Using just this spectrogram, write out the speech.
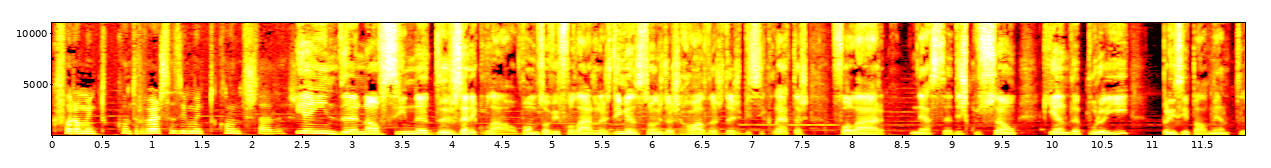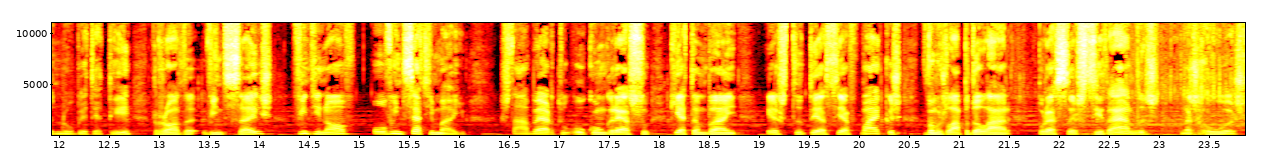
que, foram muito controversas e muito contestadas. E ainda na oficina de José Nicolau, vamos ouvir falar nas dimensões das rodas das bicicletas, falar nessa discussão que anda por aí, principalmente no BTT, roda 26, 29 ou 27,5. Está aberto o congresso que é também este TSF Bikes. Vamos lá pedalar por essas cidades, nas ruas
